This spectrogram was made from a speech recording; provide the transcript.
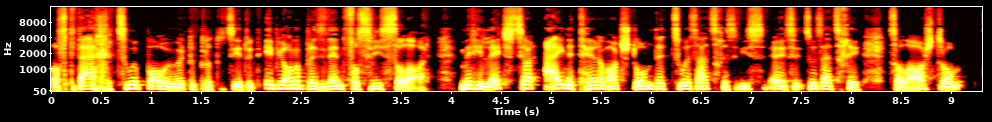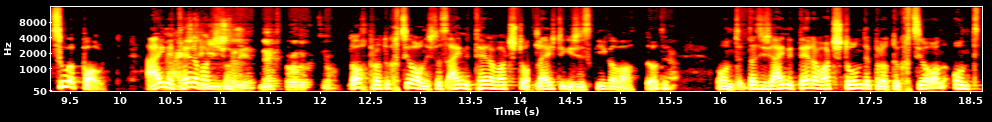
auf den Dächern zugebaut wird und produziert wird. Ich bin auch noch Präsident von Swiss Solar. Wir haben letztes Jahr eine Terawattstunde zusätzliche, Swiss, äh, zusätzliche Solarstrom zugebaut. Eine Leistung Terawattstunde. installiert, nicht Produktion. Doch, Produktion ist das eine Terawattstunde. Die Leistung ist ein Gigawatt, oder? Ja. Und das ist eine Terawattstunde Produktion und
